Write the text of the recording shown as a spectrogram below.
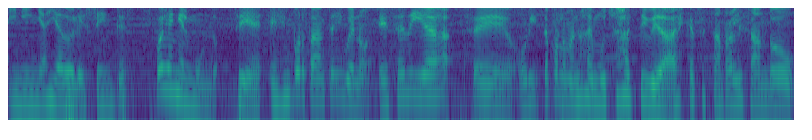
y niñas y adolescentes pues en el mundo. Sí, es importante y bueno, ese día, ahorita por lo menos hay muchas actividades que se están realizando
